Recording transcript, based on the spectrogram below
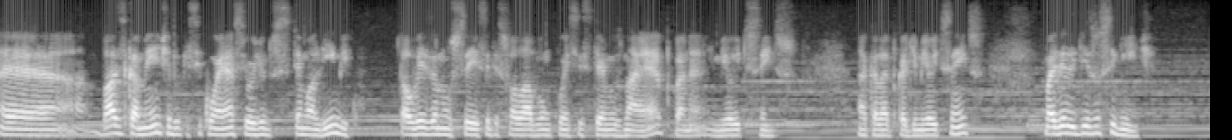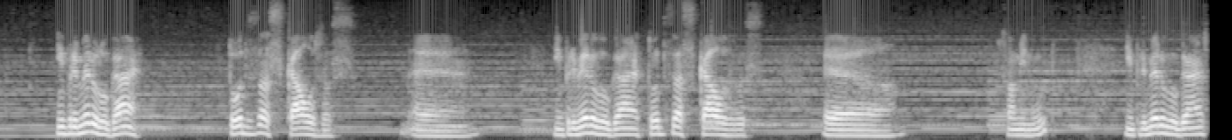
é, basicamente do que se conhece hoje do sistema límbico. Talvez eu não sei se eles falavam com esses termos na época, né, em 1800, naquela época de 1800, mas ele diz o seguinte: em primeiro lugar, todas as causas, é, em primeiro lugar, todas as causas, é, só um minuto. Em primeiro lugar,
